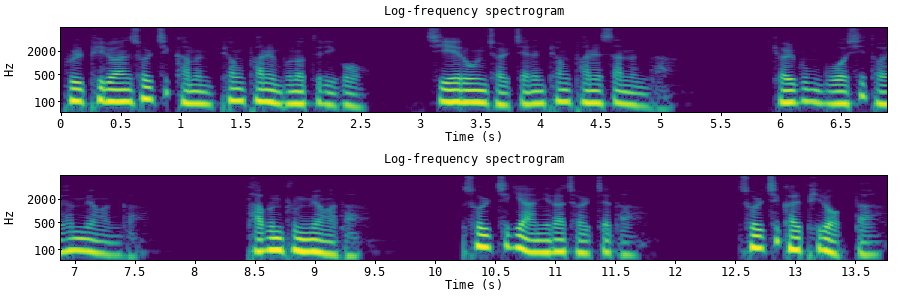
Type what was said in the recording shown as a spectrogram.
불필요한 솔직함은 평판을 무너뜨리고 지혜로운 절제는 평판을 쌓는다. 결국 무엇이 더 현명한가? 답은 분명하다. 솔직이 아니라 절제다. 솔직할 필요 없다.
